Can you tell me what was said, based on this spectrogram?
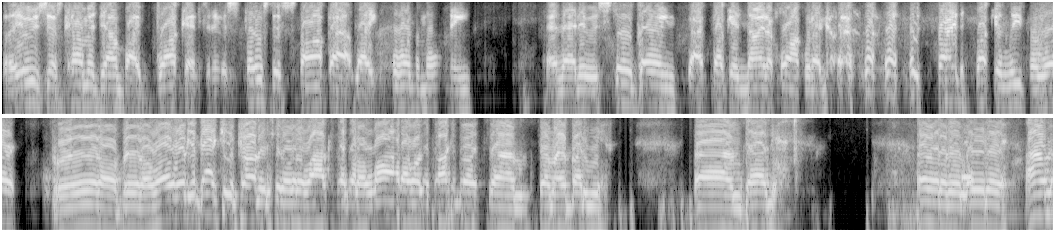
But it was just coming down by buckets, and it was supposed to stop at like four in the morning, and then it was still going at fucking nine o'clock when I got trying to fucking leave for work. Brutal, brutal. Well, we'll get back to the province in a little while because I got a lot I want to talk about um, from our buddy um, Doug a little bit later. Um,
